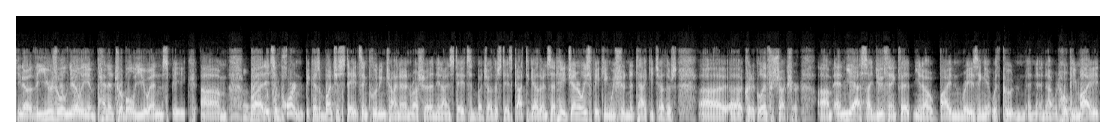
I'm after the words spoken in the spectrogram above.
you know the usual nearly impenetrable UN speak. Um, mm-hmm. But it's important because a bunch of states, including China and Russia Russia and the United States and a bunch of other states got together and said, hey, generally speaking, we shouldn't attack each other's uh, uh, critical infrastructure. Um, and yes, I do think that you know Biden raising it with Putin, and, and I would hope he might,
